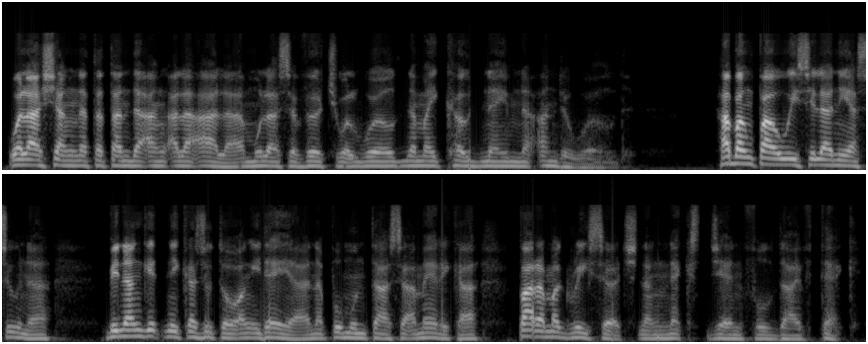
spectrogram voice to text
wala siyang natatanda ang alaala mula sa virtual world na may codename na Underworld. Habang pauwi sila ni Asuna, binanggit ni Kazuto ang ideya na pumunta sa Amerika para mag-research ng next-gen full dive tech,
